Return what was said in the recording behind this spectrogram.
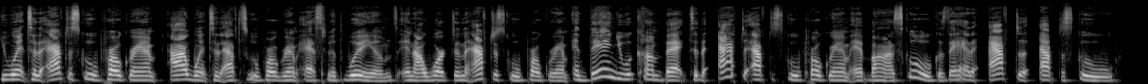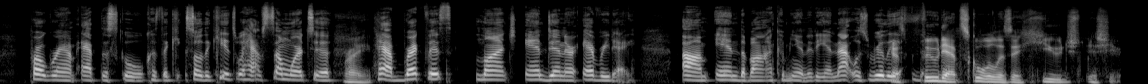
you went to the after school program. I went to the after school program at Smith Williams and I worked in the after school program. And then you would come back to the after after school program at Bond School because they had an after after school program at the school because the so the kids would have somewhere to right. have breakfast, lunch, and dinner every day um, in the bond community, and that was really food at school is a huge issue.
